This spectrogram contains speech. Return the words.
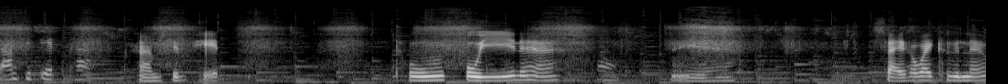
สามสิบเอ็ดค่ะสามสิบเอ็ดถุงปุ๋ยนะคะค่ะนี่นะคะใส่เข้าไว้คืนแล้ว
